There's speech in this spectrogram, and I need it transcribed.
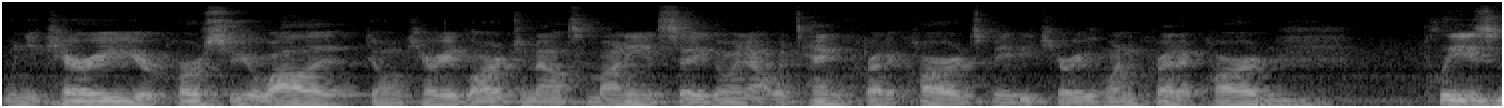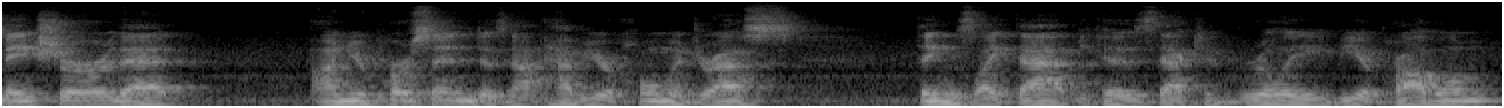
when you carry your purse or your wallet, don't carry large amounts of money. Instead of going out with 10 credit cards, maybe carry one credit card. Please make sure that on your person does not have your home address, things like that, because that could really be a problem.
